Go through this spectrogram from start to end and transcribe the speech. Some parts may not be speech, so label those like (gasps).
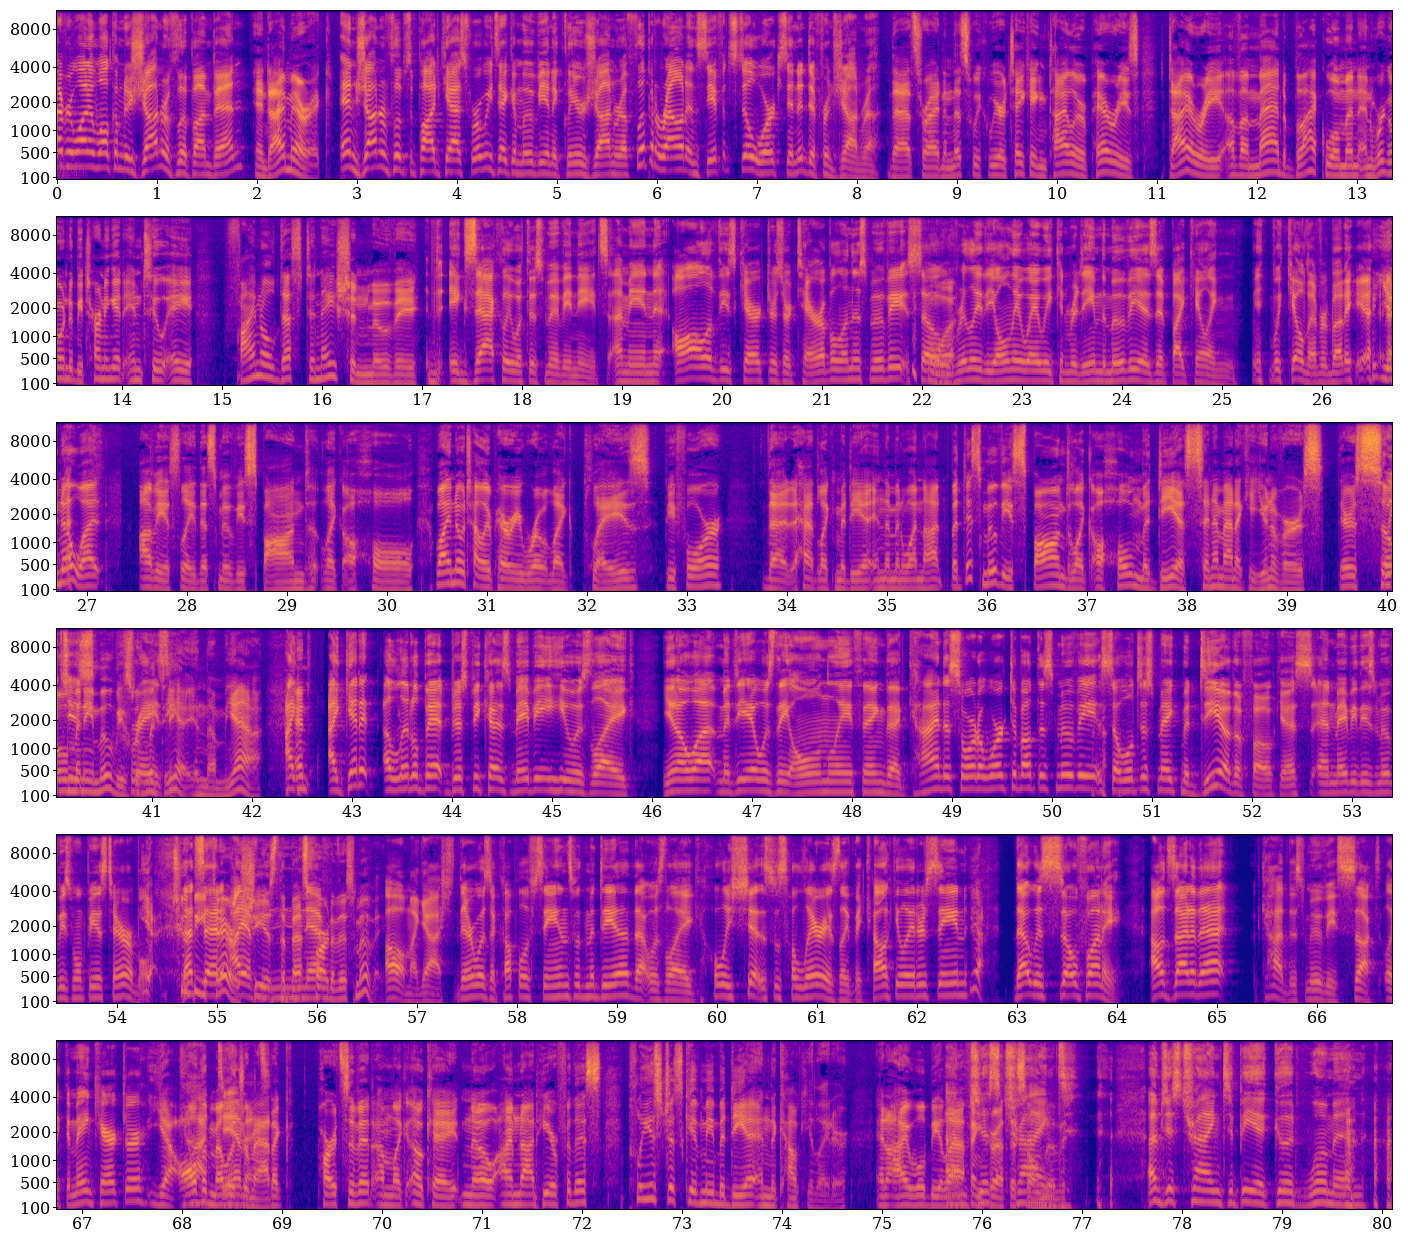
everyone, and welcome to Genre Flip. I'm Ben. And I'm Eric. And Genre Flip's a podcast where we take a movie in a clear genre, flip it around, and see if it still works in a different genre. That's right. And this week we are taking Tyler Perry's Diary of a Mad Black Woman, and we're going to be turning it into a Final Destination movie. Exactly what this movie needs. I mean, all of these characters are terrible in this movie, so (laughs) really the only way we can redeem the movie is if by killing (laughs) we killed everybody. you know what? Obviously this movie spawned like a whole well i know tyler perry wrote like plays before that had like Madea in them and whatnot. But this movie spawned like a whole Madea cinematic universe. There's so many movies crazy. with Madea in them. Yeah. I, and I get it a little bit just because maybe he was like, you know what? Madea was the only thing that kind of sort of worked about this movie. (laughs) So we'll just make Madea the focus and maybe these movies won't be as terrible. Yeah, to that be said, fair, she is the best nev- part of this movie. Oh my gosh. There was a couple of scenes with Madea that was like, holy shit, this was hilarious. Like the calculator scene. Yeah. That was so funny. Outside of that, God, this movie sucked. Like the main character. Yeah, all God the melodramatic parts of it, I'm like, okay, no, I'm not here for this. Please just give me Madea and the calculator, and I will be laughing throughout this whole movie. To, (laughs) I'm just trying to be a good woman. (laughs)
